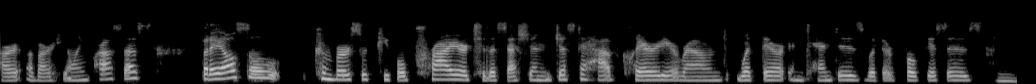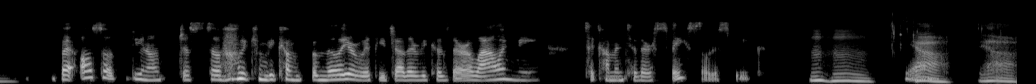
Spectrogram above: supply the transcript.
part of our healing process. But I also converse with people prior to the session just to have clarity around what their intent is, what their focus is, mm but also, you know, just so we can become familiar with each other because they're allowing me to come into their space, so to speak. Mm-hmm. Yeah. yeah. Yeah.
